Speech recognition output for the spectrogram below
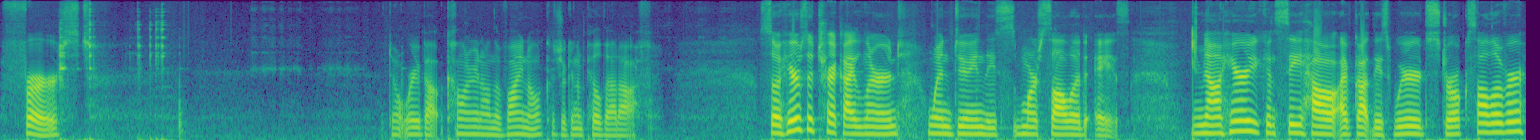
first. Don't worry about coloring on the vinyl because you're going to peel that off. So here's a trick I learned when doing these more solid A's. Now here you can see how I've got these weird strokes all over.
